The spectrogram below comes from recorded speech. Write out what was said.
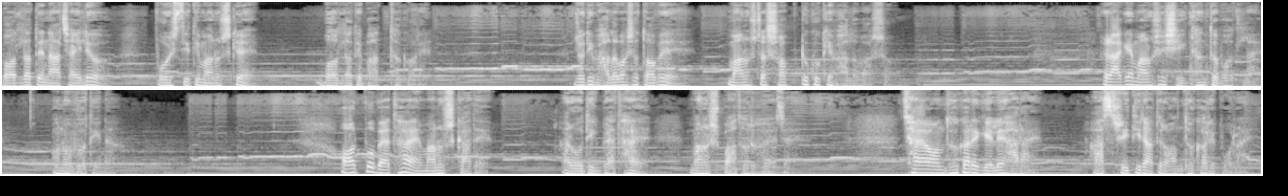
বদলাতে না চাইলেও পরিস্থিতি মানুষকে বদলাতে বাধ্য করে। যদি ভালোবাসো তবে মানুষটা সবটুকুকে ভালোবাসো। রাগে মানুষের সিদ্ধান্ত বদলায়, অনুভূতি না। অল্প ব্যথায় মানুষ কাঁদে, আর অধিক ব্যথায় মানুষ পাথর হয়ে যায়। ছায়া অন্ধকারে গেলে হারায়, আর স্মৃতি রাতের অন্ধকারে পোড়ায়।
